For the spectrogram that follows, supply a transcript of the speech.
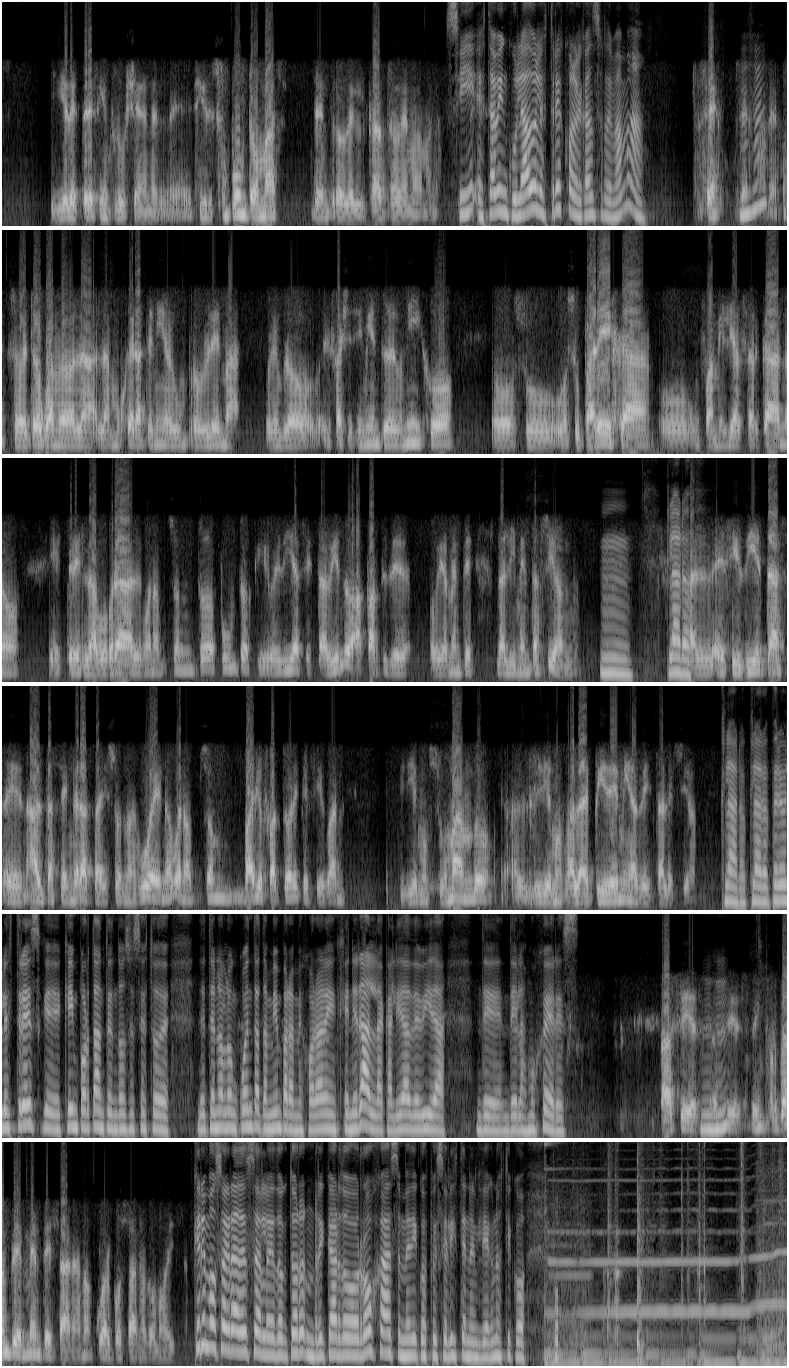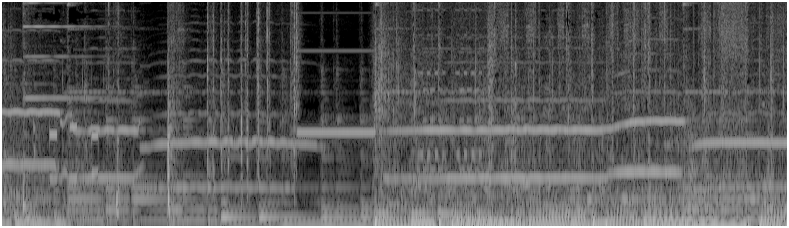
y el estrés influye en el, es decir, es un punto más dentro del cáncer de mama. Sí, ¿está vinculado el estrés con el cáncer de mama? Sí, sobre todo cuando la, la mujer ha tenido algún problema, por ejemplo, el fallecimiento de un hijo o su, o su pareja o un familiar cercano, estrés laboral, bueno, son todos puntos que hoy día se está viendo, aparte de, obviamente, la alimentación. Mm, claro. es decir, dietas en, altas en grasa, eso no es bueno. Bueno, son varios factores que se van, diríamos, sumando, al, diríamos, a la epidemia de esta lesión. Claro, claro, pero el estrés, qué, qué importante entonces esto de, tenerlo en cuenta también para mejorar en general la calidad de vida de, de las mujeres. Así es, así es. Importante mente sana, ¿no? Cuerpo sano, como dicen. Queremos agradecerle, doctor Ricardo Rojas, médico especialista en el diagnóstico.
